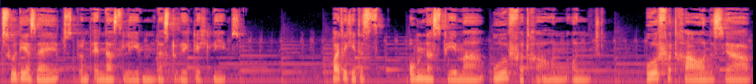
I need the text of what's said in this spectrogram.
zu dir selbst und in das Leben, das du wirklich liebst. Heute geht es um das Thema Urvertrauen und Urvertrauen ist ja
